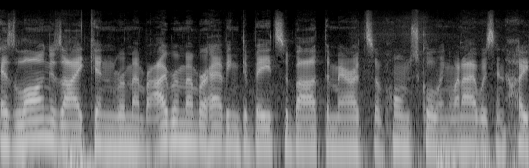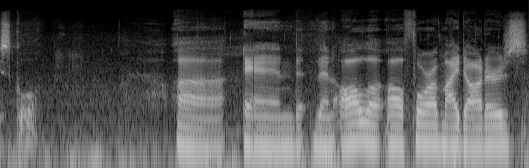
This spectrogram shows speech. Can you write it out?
as long as I can remember, I remember having debates about the merits of homeschooling when I was in high school. Uh, and then all all four of my daughters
